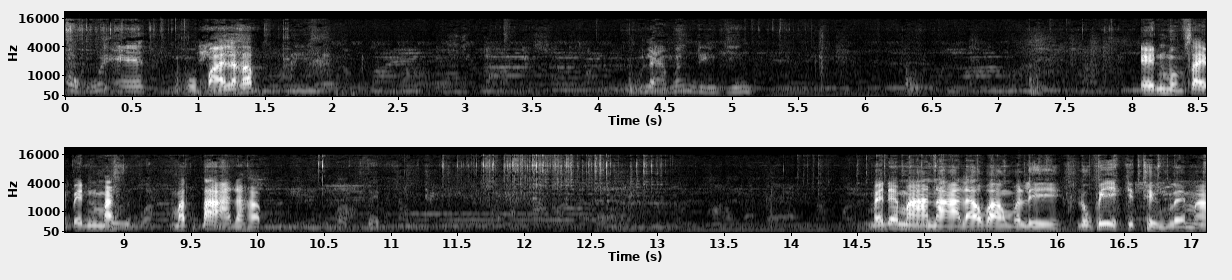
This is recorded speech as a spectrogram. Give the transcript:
โอ้โหเอกโอ้โหไปแล้วครับ โอ้โหแรงมากจริง เอ็นผมใส่เป็นมัสมัสตาร์ดนะครับ ไม่ได้มานานแล้ววางวลี ลูกพี่คิดถึงเลยมา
